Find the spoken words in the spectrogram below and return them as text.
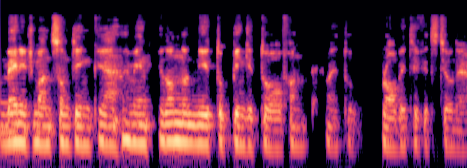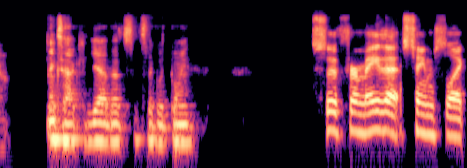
management, something, yeah, I mean, you don't need to ping it too often, right? To probe it if it's still there. Exactly. Yeah, that's that's a good point. So for me, that seems like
